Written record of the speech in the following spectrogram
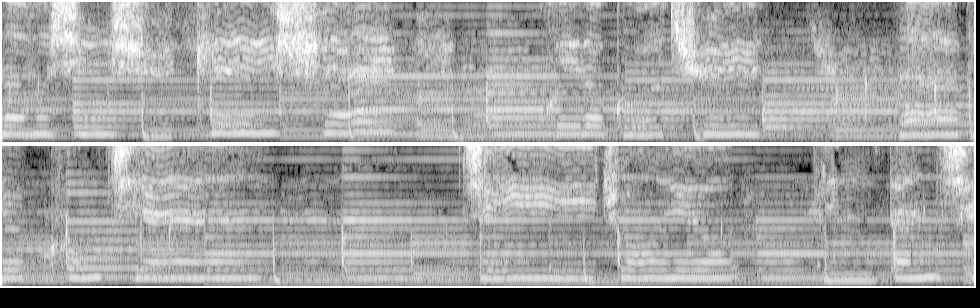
那封信是给谁？回到过去那个空间，记忆中有点胆怯，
